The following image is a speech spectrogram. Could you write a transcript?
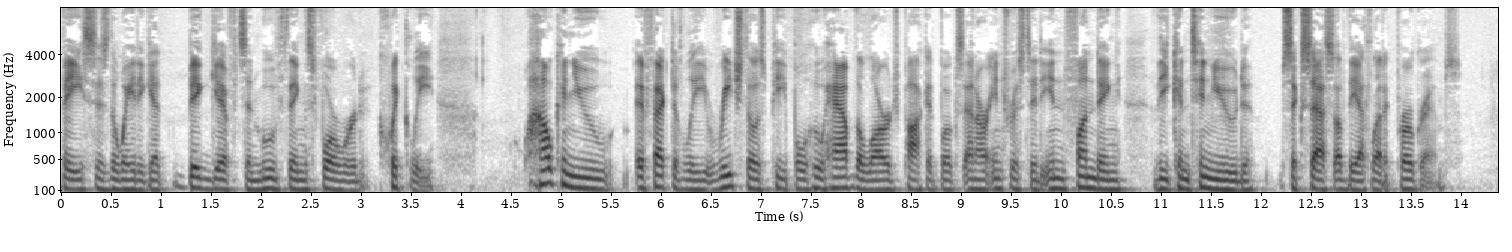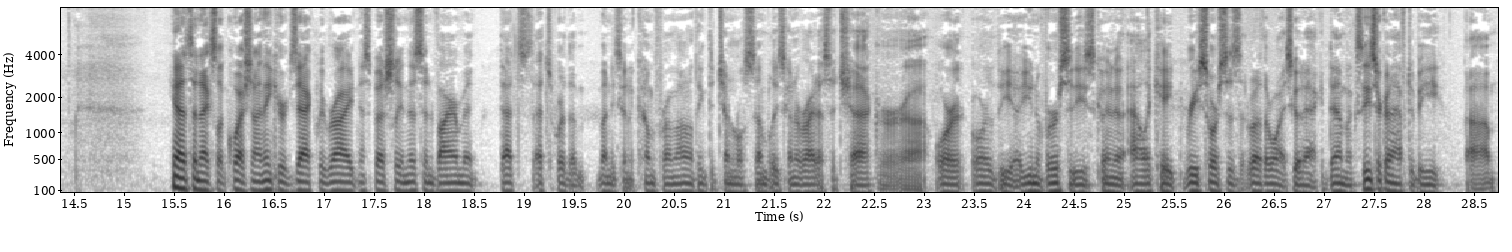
base is the way to get big gifts and move things forward quickly. How can you effectively reach those people who have the large pocketbooks and are interested in funding the continued success of the athletic programs? Yeah, that's an excellent question. I think you're exactly right, and especially in this environment, that's that's where the money's going to come from. I don't think the General Assembly is going to write us a check, or uh, or or the uh, university is going to allocate resources that would otherwise go to academics. These are going to have to be um,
